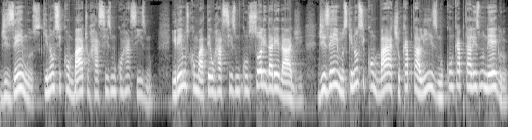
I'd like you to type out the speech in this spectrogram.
Dizemos que não se combate o racismo com racismo. Iremos combater o racismo com solidariedade. Dizemos que não se combate o capitalismo com capitalismo negro,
